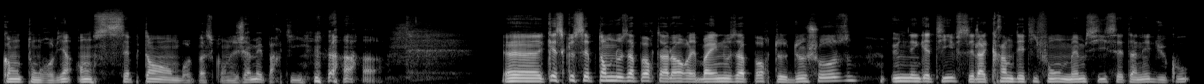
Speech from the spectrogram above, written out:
quand on revient en septembre, parce qu'on n'est jamais parti. euh, Qu'est-ce que septembre nous apporte alors? Eh ben, il nous apporte deux choses. Une négative, c'est la crainte des typhons, même si cette année, du coup,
